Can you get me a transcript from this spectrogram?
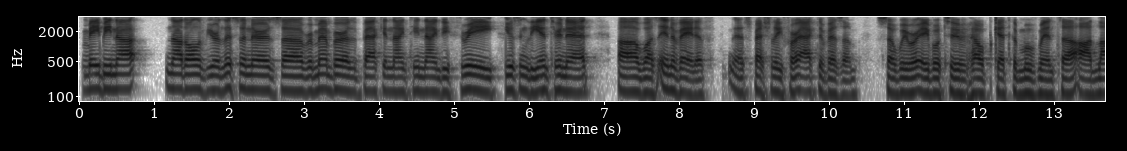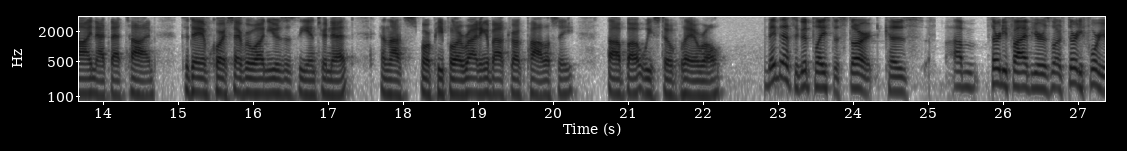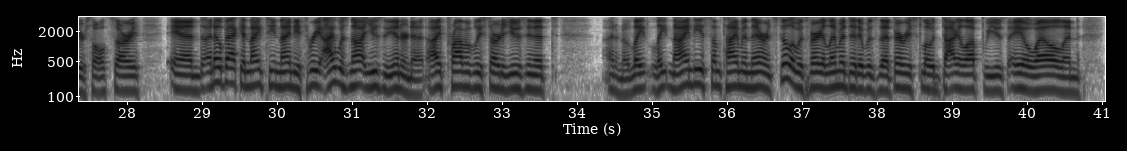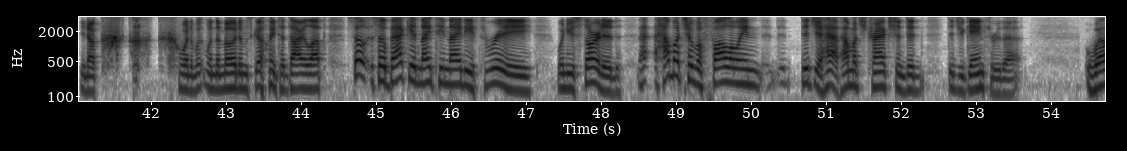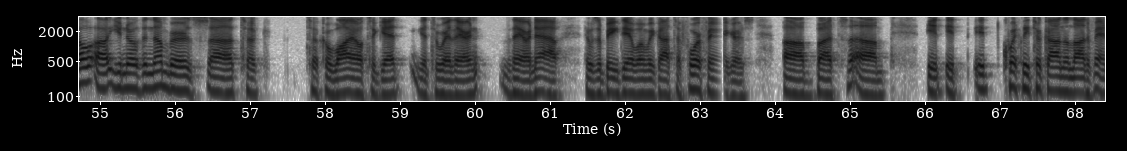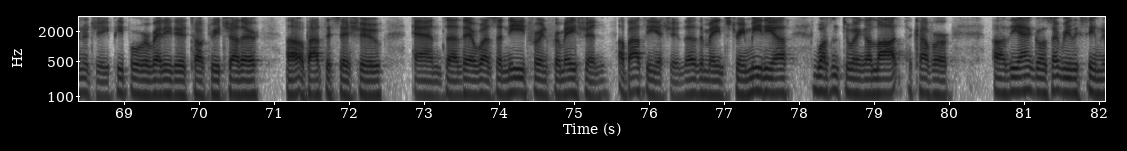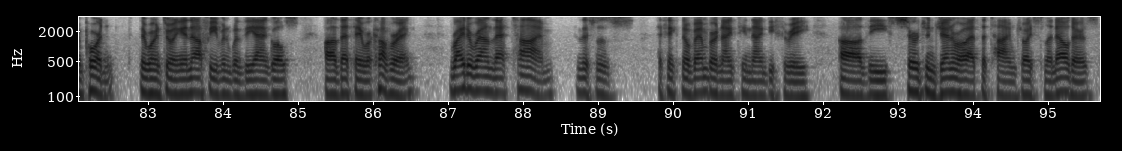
maybe not not all of your listeners uh, remember back in 1993, using the internet uh, was innovative, especially for activism. So we were able to help get the movement uh, online at that time. Today, of course, everyone uses the internet, and lots more people are writing about drug policy, uh, but we still play a role. Maybe that's a good place to start because I'm 35 years or 34 years old, sorry. And I know back in 1993, I was not using the internet. I probably started using it, I don't know, late late 90s, sometime in there, and still it was very limited. It was that very slow dial-up. We used AOL, and you know, when when the modem's going to dial up. So so back in 1993, when you started, how much of a following did you have? How much traction did did you gain through that? Well, uh, you know, the numbers uh, took took a while to get get to where they are they are now. It was a big deal when we got to four figures, uh, but um, it it it quickly took on a lot of energy. People were ready to talk to each other uh, about this issue, and uh, there was a need for information about the issue. The, the mainstream media wasn't doing a lot to cover uh, the angles that really seemed important. They weren't doing enough, even with the angles uh, that they were covering. Right around that time, and this was, I think, November 1993, uh, the Surgeon General at the time, Joycelyn Elders,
